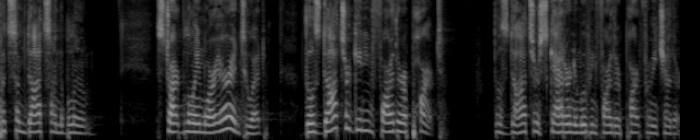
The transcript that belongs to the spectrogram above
put some dots on the balloon. Start blowing more air into it. Those dots are getting farther apart. Those dots are scattering and moving farther apart from each other.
